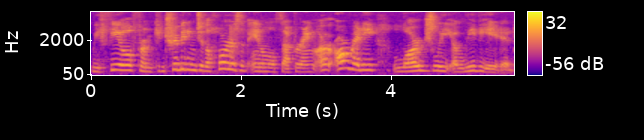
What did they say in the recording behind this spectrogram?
we feel from contributing to the horrors of animal suffering are already largely alleviated.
